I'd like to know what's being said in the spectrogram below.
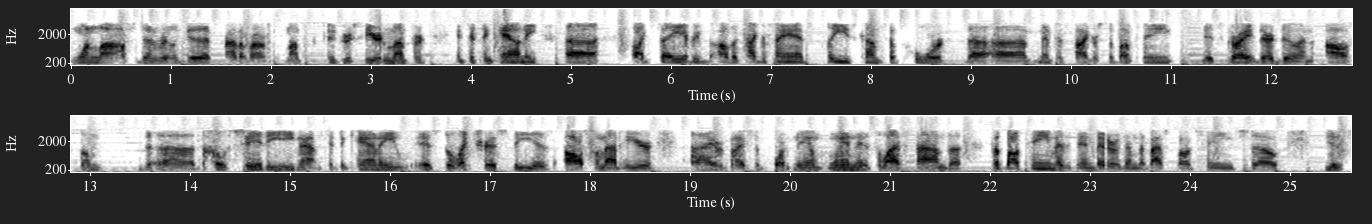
one loss done really good. Proud of our Munford Cougars here in Munford in Tipton County. Uh, like say every all the Tiger fans, please come support the uh, Memphis Tigers football team. It's great. They're doing awesome. The, uh, the whole city, even out in Tipton County, is the electricity is awesome out here. Uh, everybody's supporting them. When is the last time the football team has been better than the basketball team? So just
